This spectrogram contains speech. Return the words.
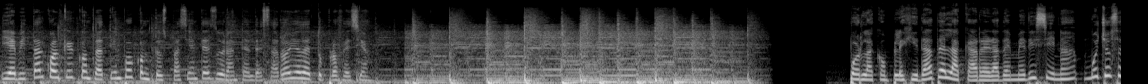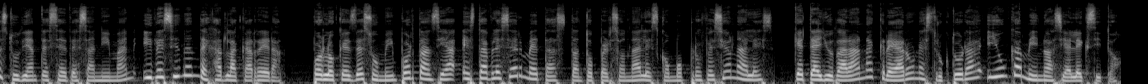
y evitar cualquier contratiempo con tus pacientes durante el desarrollo de tu profesión. Por la complejidad de la carrera de medicina, muchos estudiantes se desaniman y deciden dejar la carrera, por lo que es de suma importancia establecer metas tanto personales como profesionales que te ayudarán a crear una estructura y un camino hacia el éxito.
